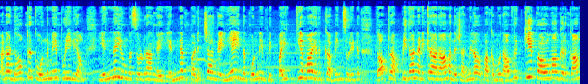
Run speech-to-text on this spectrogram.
ஆனா டாக்டருக்கு ஒண்ணுமே புரியலையாம். என்ன இவங்க சொல்றாங்க என்ன படிச்சாங்க ஏன் இந்த பொண்ணு இப்படி பைத்தியமா இருக்கு அப்படின்னு சொல்லிட்டு டாக்டர் அப்படிதான் நினைக்கிறாராம் அந்த ஷர்மிளாவை பார்க்கும்போது. அவருக்கே பாவமாக இருக்காம்.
